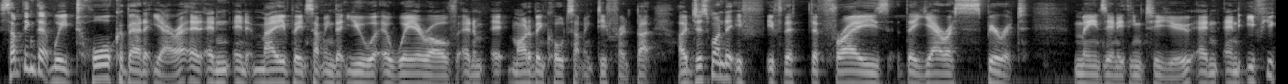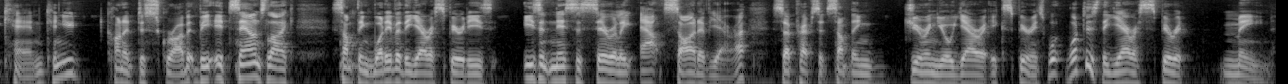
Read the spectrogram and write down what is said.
something that we talk about at Yarra, and, and, and, it may have been something that you were aware of, and it might have been called something different, but I just wonder if, if the, the phrase the Yarra spirit means anything to you. And and if you can, can you kind of describe it? It sounds like something, whatever the Yarra spirit is, isn't necessarily outside of Yarra. So perhaps it's something during your Yarra experience. What what does the Yarra spirit mean?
